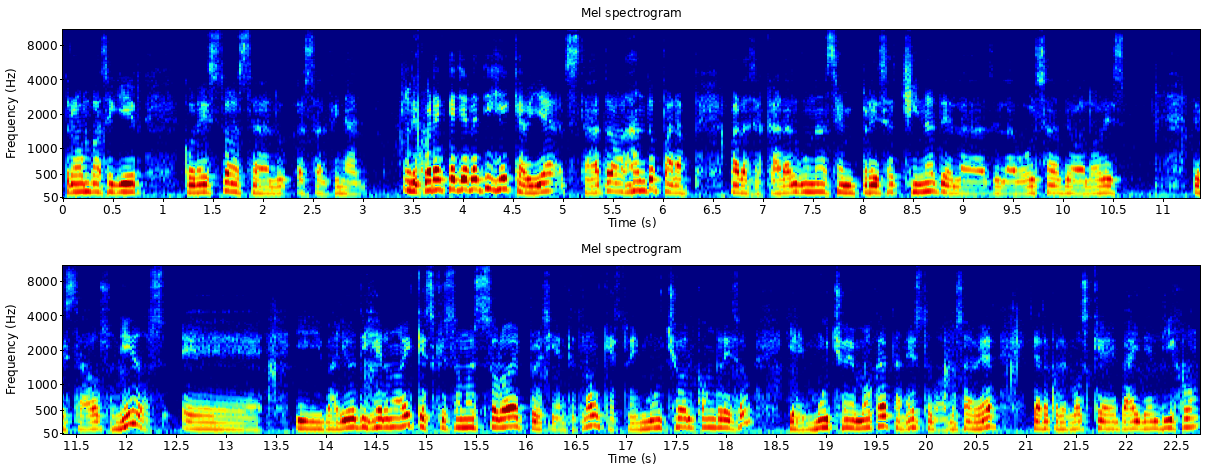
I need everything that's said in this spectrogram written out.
Trump va a seguir con esto hasta el, hasta el final. Recuerden que ayer les dije que había estaba trabajando para, para sacar algunas empresas chinas de, las, de la bolsa de valores de Estados Unidos. Eh, y varios dijeron hoy que es que eso no es solo del presidente Trump, que esto hay mucho del Congreso y hay mucho demócrata en esto. Vamos a ver, ya recordemos que Biden dijo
